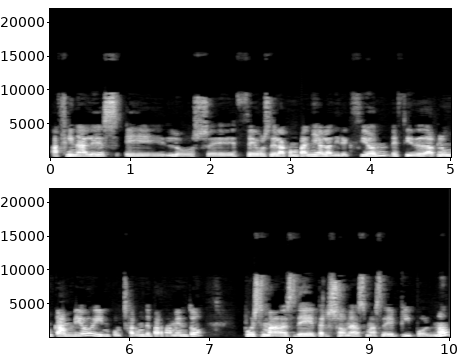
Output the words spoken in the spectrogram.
a finales, eh, los eh, CEOs de la compañía, la dirección, decide darle un cambio e impulsar un departamento pues más de personas, más de people, ¿no?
